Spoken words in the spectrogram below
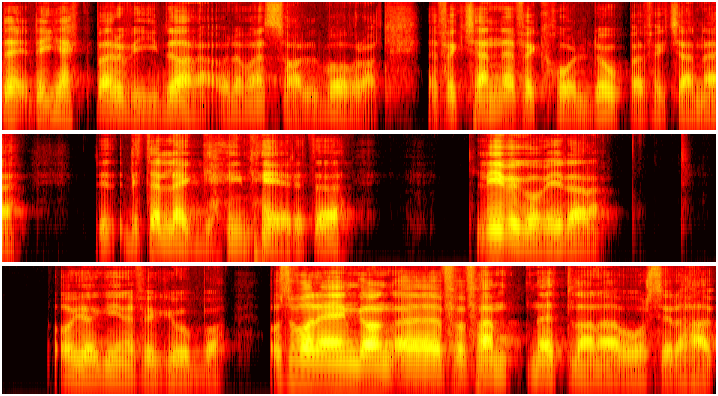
Det, det, gikk bare videre, og det var en salve overalt. Jeg fikk kjenne jeg fikk holde opp. jeg fikk kjenne, Dette legger jeg ned. Dette, livet går videre. Og Jørgine fikk jobb. Og så var det en gang uh, for 15 et eller annet år siden her.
